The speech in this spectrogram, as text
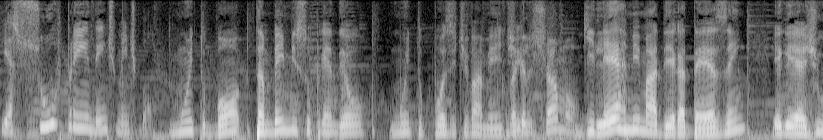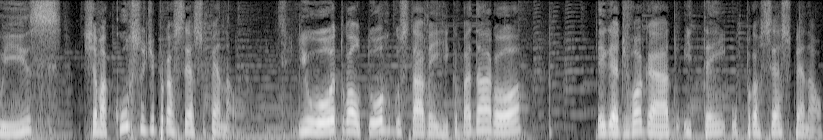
e é surpreendentemente bom. Muito bom. Também me surpreendeu muito positivamente. Como é que eles chamam? Guilherme Madeira Dezen, ele é juiz, chama Curso de Processo Penal. E o outro autor, Gustavo Henrique Badaró, ele é advogado e tem o processo penal.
